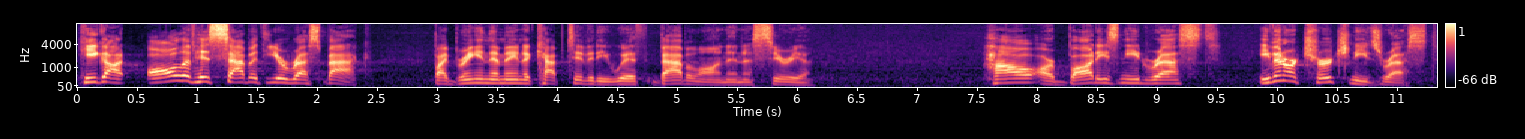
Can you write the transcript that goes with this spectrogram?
He got all of his Sabbath year rest back by bringing them into captivity with Babylon and Assyria. How our bodies need rest, even our church needs rest.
